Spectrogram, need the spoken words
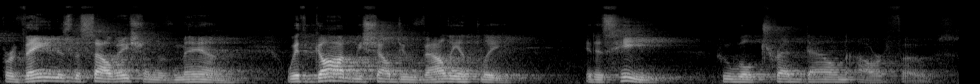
For vain is the salvation of man. With God we shall do valiantly. It is He who will tread down our foes.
